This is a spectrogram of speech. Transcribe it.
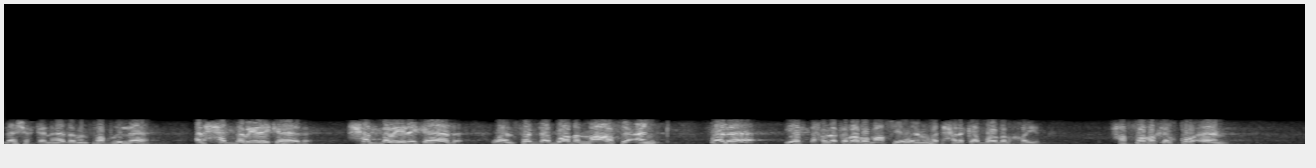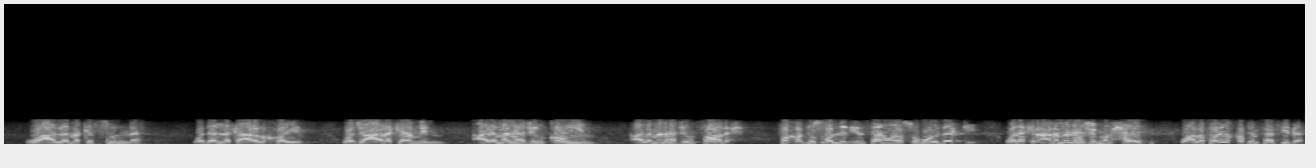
لا شك أن هذا من فضل الله. أن حبب إليك هذا؟ حبب إليك هذا؟ وأن سد أبواب المعاصي عنك فلا يفتح لك باب معصية وإنما فتح لك أبواب الخير. حفظك القرآن وعلمك السنة ودلك على الخير وجعلك من على منهج قويم على منهج صالح. فقد يصلي الإنسان ويصوم ويزكي ولكن على منهج منحرف وعلى طريقة فاسدة.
